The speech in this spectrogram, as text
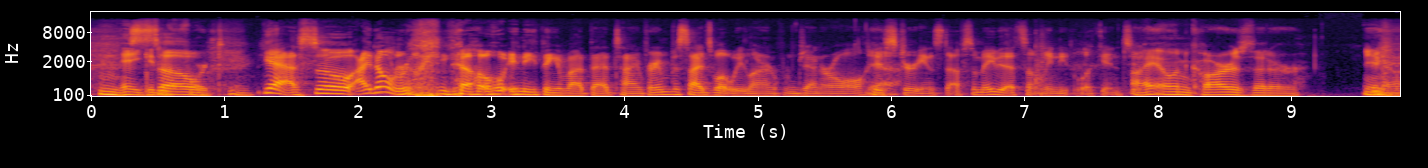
Negative so, 14. Yeah, so I don't really know anything about that time frame besides what we learned from general history and stuff. So maybe that's something we need to look into. I own cars that are, you know,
